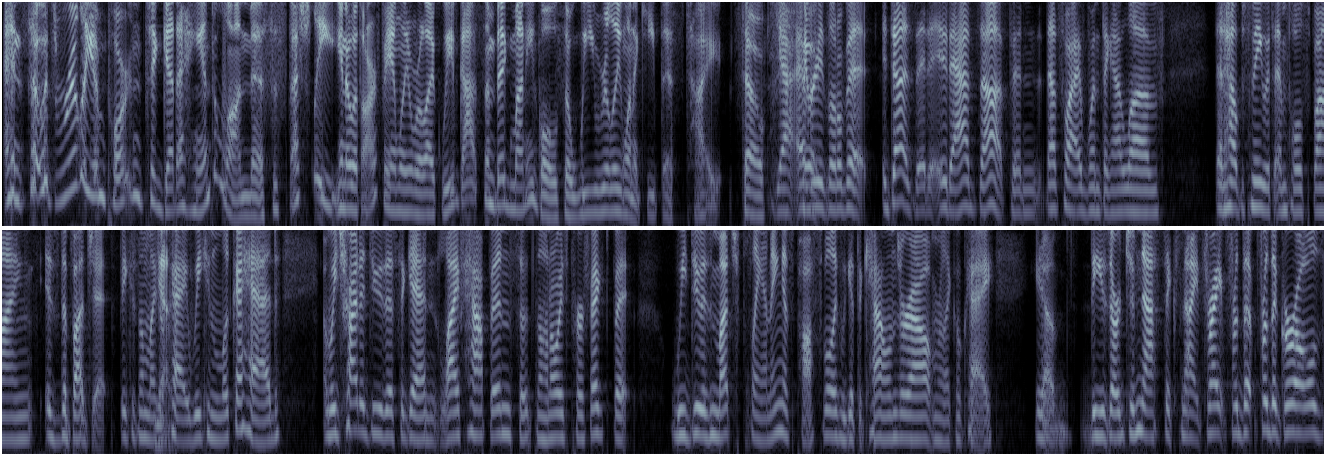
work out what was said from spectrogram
And so it's really important to get a handle on this, especially, you know, with our family. We're like, we've got some big money goals, so we really want to keep this tight. So, Yeah, every little bit. It does. It it adds up, and that's why one thing I love that helps me with impulse buying is the budget because I'm like, Yes. okay, we can look ahead, and we try to do this again. Life happens, so it's not always perfect, but we do as much planning as possible. Like we get the calendar out, and we're like, okay. You know, these are gymnastics nights, right? For the for the girls,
